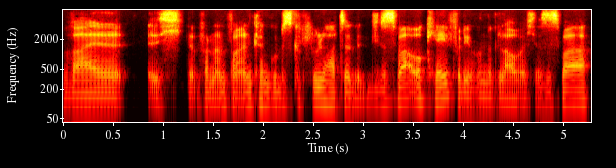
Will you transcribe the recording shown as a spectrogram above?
weil ich von Anfang an kein gutes Gefühl hatte. Das war okay für die Hunde, glaube ich. Es war,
